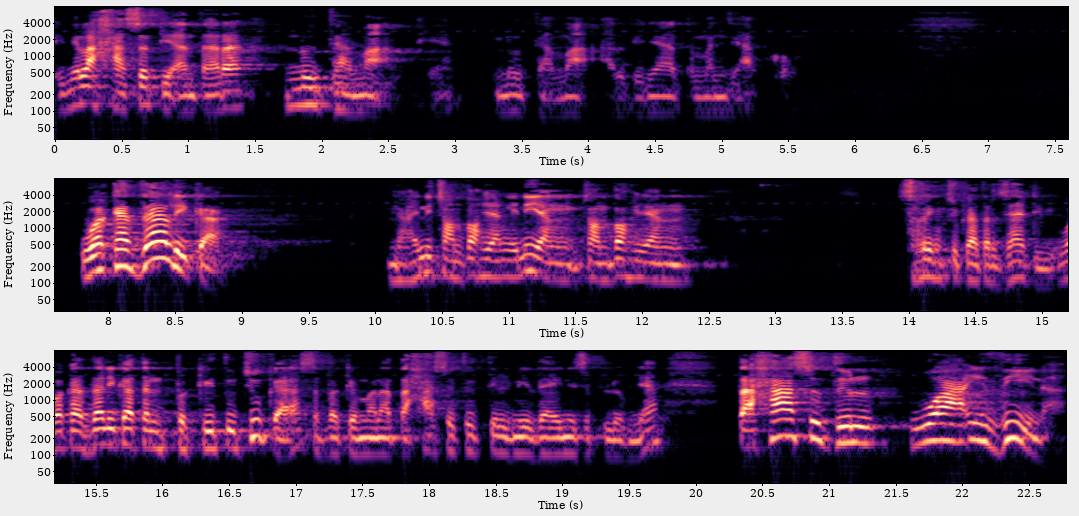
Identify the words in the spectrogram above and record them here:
Inilah hasud di antara nudama. Ya. Nudama artinya teman jagung. Wakadzalika. Nah ini contoh yang ini yang contoh yang sering juga terjadi. Wakadzalika dan begitu juga sebagaimana tahasudul tilmidha ini sebelumnya. Tahasudul wa'idhina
